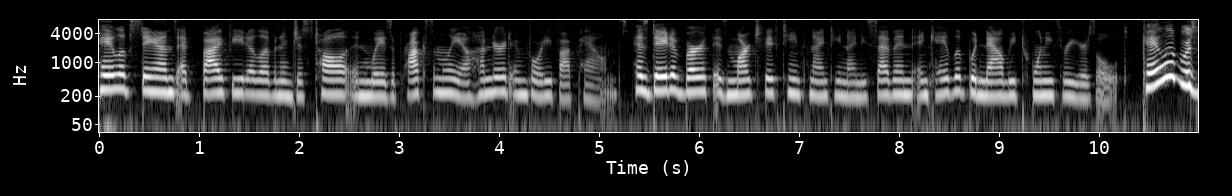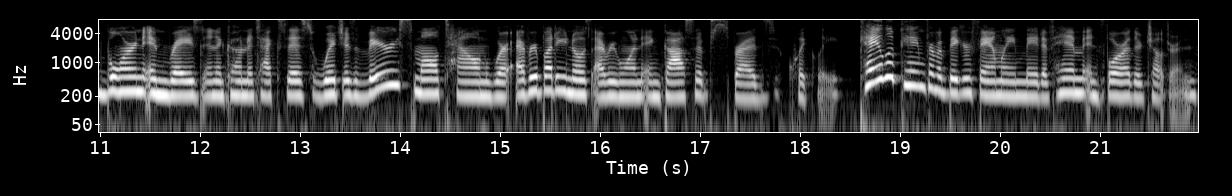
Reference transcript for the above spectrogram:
Caleb stands at 5 feet 11 inches tall and weighs approximately 145 pounds. His date of birth is March 15, 1997, and Caleb would now be 23 years old. Caleb was born and raised in Nocona, Texas, which is a very small town where everybody knows everyone and gossip spreads quickly. Caleb came from a bigger family made of him and four other children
